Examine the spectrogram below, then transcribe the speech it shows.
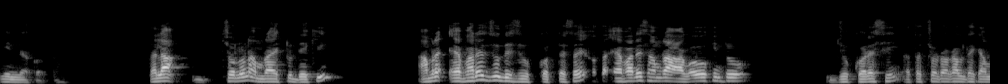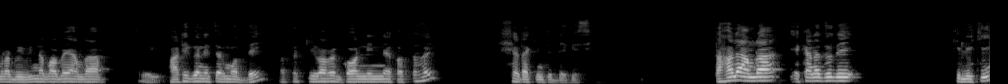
নির্ণয় করতে হয়। তাহলে চলুন আমরা একটু দেখি। আমরা অ্যাভারেজ যদি যোগ করতে চাই, অর্থাৎ অ্যাভারেজ আমরা আগেও কিন্তু যোগ করেছি, অর্থাৎ ছোটকাল থেকে আমরা বিভিন্নভাবে আমরা ওই পাটিগণিতের মধ্যে, অর্থাৎ কীভাবে গড় নির্ণয় করতে হয় সেটা কিন্তু দেখেছি। তাহলে আমরা এখানে যদি কি লিখি?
